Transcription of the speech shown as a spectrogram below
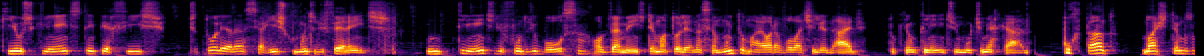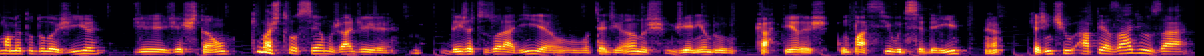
que os clientes têm perfis de tolerância a risco muito diferentes. Um cliente de fundo de bolsa, obviamente, tem uma tolerância muito maior à volatilidade do que um cliente de multimercado. Portanto, nós temos uma metodologia de gestão que nós trouxemos já de desde a tesouraria ou até de anos gerindo carteiras com passivo de CDI, né? que a gente, apesar de usar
